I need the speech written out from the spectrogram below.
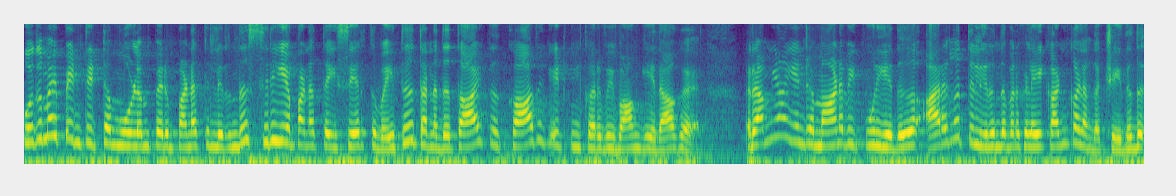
புதுமை பெண் திட்டம் மூலம் பெறும் பணத்திலிருந்து சிறிய பணத்தை சேர்த்து வைத்து தனது தாய்க்கு காது கேட்கும் கருவி வாங்கியதாக ரம்யா என்ற மாணவி கூறியது அரங்கத்தில் இருந்தவர்களை கண்கலங்கச் செய்தது.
